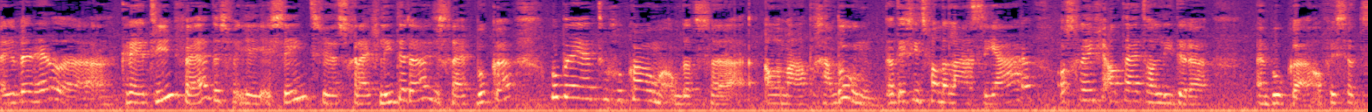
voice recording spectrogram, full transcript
Je bent heel eh, creatief, hè? Dus je, je zingt, je schrijft liederen, je schrijft boeken. Hoe ben je ertoe gekomen om dat eh, allemaal te gaan doen? Dat is iets van de laatste jaren? Of schreef je altijd al liederen en boeken? Of is dat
